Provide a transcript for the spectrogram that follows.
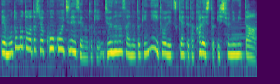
で、もともと私は高校1年生の時、17歳の時に当時付き合ってた彼氏と一緒に見た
